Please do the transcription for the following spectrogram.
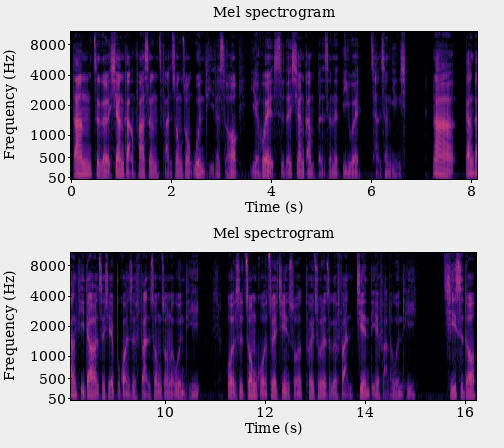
当这个香港发生反送中问题的时候，也会使得香港本身的地位产生影响。那刚刚提到的这些，不管是反送中的问题，或者是中国最近所推出的这个反间谍法的问题，其实都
